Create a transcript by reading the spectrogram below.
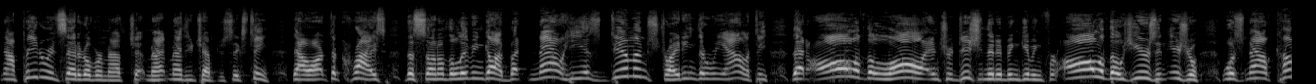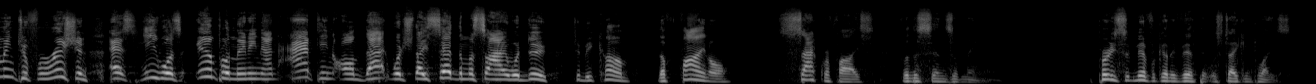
Now, Peter had said it over in Matthew chapter 16 Thou art the Christ, the Son of the living God. But now he is demonstrating the reality that all of the law and tradition that had been given for all of those years in Israel was now coming to fruition as he was implementing and acting on that which they said the Messiah would do to become the final sacrifice for the sins of man pretty significant event that was taking place.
